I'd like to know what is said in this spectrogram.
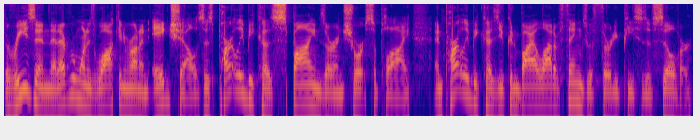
The reason that everyone is walking around on eggshells is partly because spines are in short supply, and partly because you can buy a lot of things with 30 pieces of silver.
